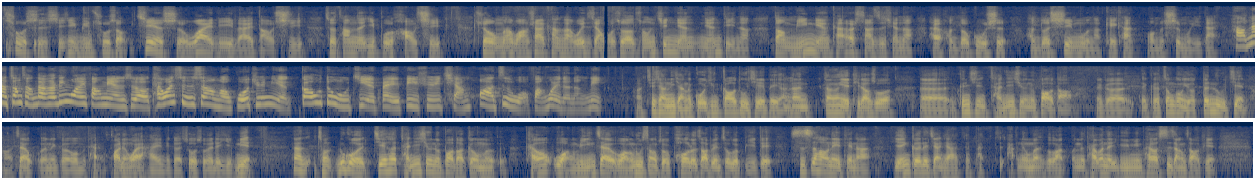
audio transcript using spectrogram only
促使习近平出手，借使外力来导袭，这是他们的一步好棋。所以我们往下看看，我一直讲，我说从今年年底呢到明年开二十大之前呢，还有很多故事、很多戏目呢可以看，我们拭目以待。好，那张成大哥，另外一方面是哦，台湾事实上哦，国军也高度戒备，必须强化自我防卫的能力。啊，就像你讲的，国军高度戒备啊。那刚刚也提到说，呃，根据产经新闻的报道，那个那个中共有登陆舰哈，在那个我们台花莲外海那个做所谓的演练。那从如果结合产经新闻的报道，跟我们台湾网民在网络上所 PO 的照片做个比对，十四号那天呢，严格的讲起来，在拍那我们网那台湾的渔民拍到四张照片。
